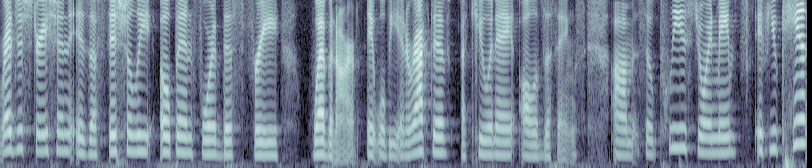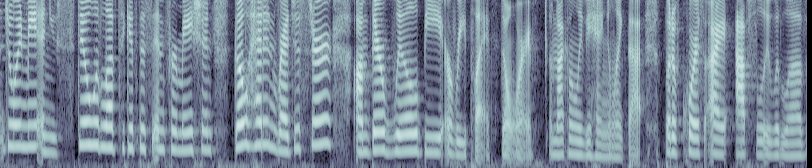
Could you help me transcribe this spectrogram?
registration is officially open for this free webinar. It will be interactive, a Q&A, all of the things. Um, so please join me. If you can't join me and you still would love to get this information, go ahead and register. Um, there will be a replay. Don't worry. I'm not going to leave you hanging like that. But of course, I absolutely would love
